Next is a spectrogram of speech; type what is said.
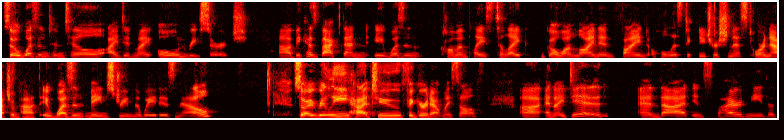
So it wasn't until I did my own research uh, because back then it wasn't commonplace to like go online and find a holistic nutritionist or a naturopath. Mm-hmm. It wasn't mainstream the way it is now. So I really had to figure it out myself. Uh, and I did and that inspired me that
